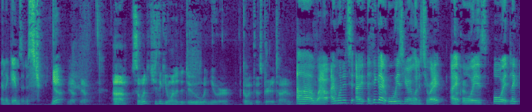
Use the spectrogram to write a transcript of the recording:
in the games industry. Yeah yeah yeah. Um so what did you think you wanted to do when you were going through this period of time? Uh wow. I wanted to i, I think i always knew i wanted to write. I okay. always always like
